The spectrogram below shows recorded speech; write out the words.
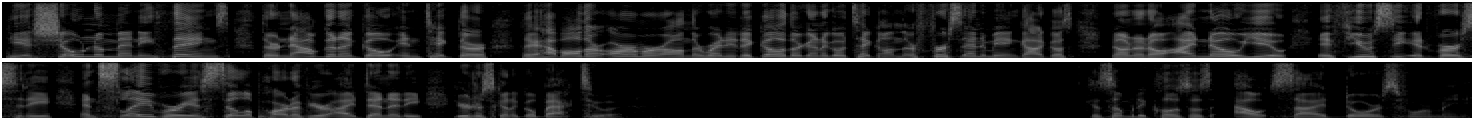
He has shown them many things, they're now going to go and take their, they have all their armor on, they're ready to go. They're going to go take on their first enemy. And God goes, No, no, no, I know you. If you see adversity and slavery is still a part of your identity, you're just going to go back to it. Can somebody close those outside doors for me?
